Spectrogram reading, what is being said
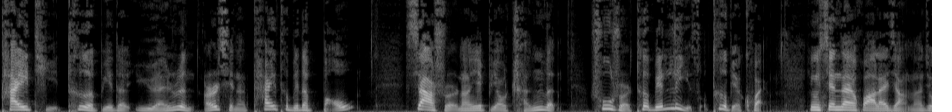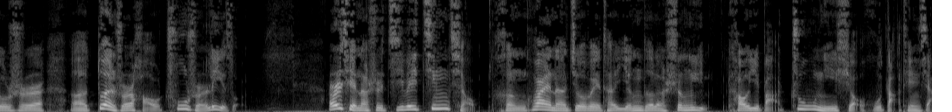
胎体特别的圆润，而且呢胎特别的薄，下水呢也比较沉稳。出水特别利索，特别快。用现代话来讲呢，就是呃断水好，出水利索，而且呢是极为精巧。很快呢就为他赢得了声誉，靠一把朱泥小壶打天下。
